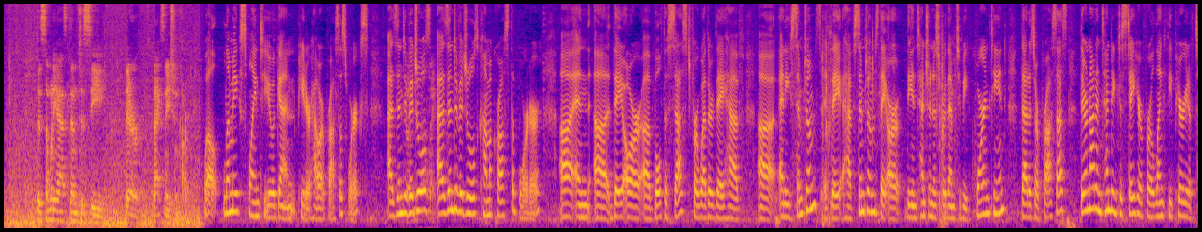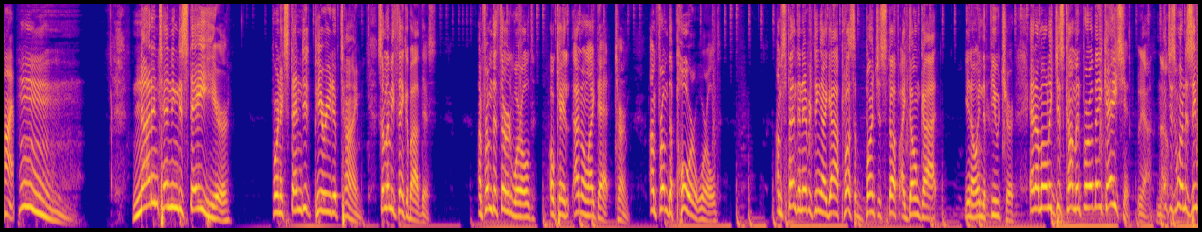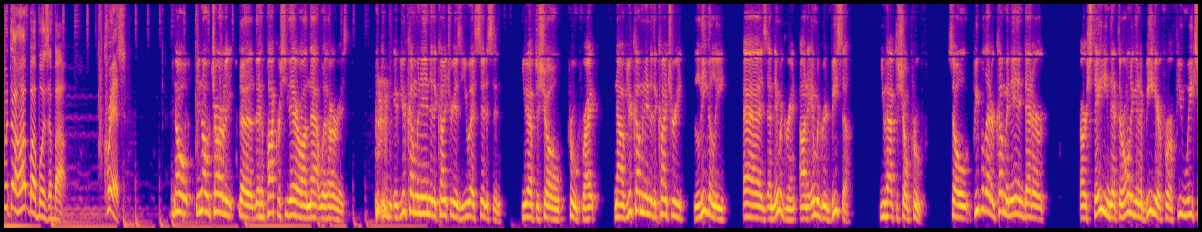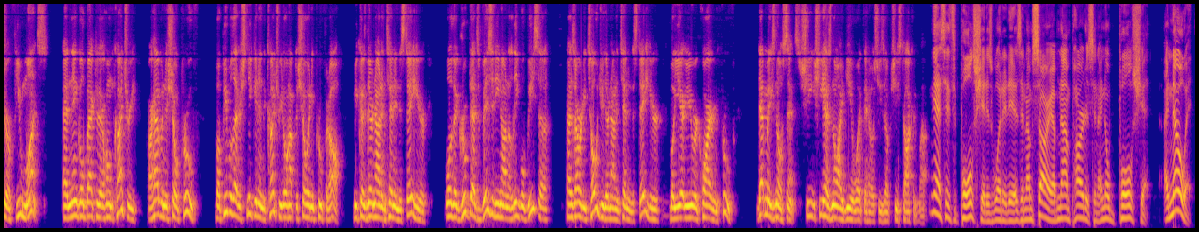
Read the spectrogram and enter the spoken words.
does somebody ask them to see their vaccination card? Well, let me explain to you again, Peter, how our process works. As individuals, as individuals come across the border, uh, and uh, they are uh, both assessed for whether they have uh, any symptoms. If they have symptoms, they are. The intention is for them to be quarantined. That is our process. They're not intending to stay here for a lengthy period of time. hmm Not intending to stay here for an extended period of time. So let me think about this. I'm from the third world. Okay, I don't like that term. I'm from the poor world. I'm spending everything I got plus a bunch of stuff I don't got, you know, in the future. And I'm only just coming for a vacation. Yeah. No. I just wanted to see what the hubbub was about. Chris, You know, you know, Charlie, the the hypocrisy there on that with her is, if you're coming into the country as a U.S. citizen, you have to show proof, right? Now, if you're coming into the country legally as an immigrant on an immigrant visa, you have to show proof. So people that are coming in that are are stating that they're only going to be here for a few weeks or a few months and then go back to their home country are having to show proof. But people that are sneaking in the country don't have to show any proof at all because they're not intending to stay here. Well, the group that's visiting on a legal visa, has already told you they're not intending to stay here, but yet you're requiring proof. That makes no sense. She she has no idea what the hell she's up she's talking about. Yes, it's bullshit, is what it is. And I'm sorry, I'm nonpartisan. I know bullshit. I know it.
